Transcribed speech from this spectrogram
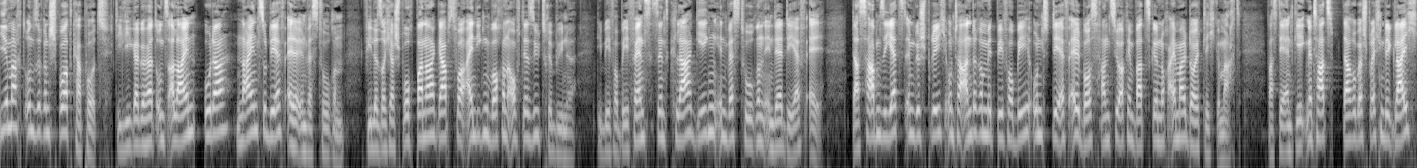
Ihr macht unseren Sport kaputt. Die Liga gehört uns allein oder Nein zu DFL-Investoren. Viele solcher Spruchbanner gab es vor einigen Wochen auf der Südtribüne. Die BVB-Fans sind klar gegen Investoren in der DFL. Das haben sie jetzt im Gespräch unter anderem mit BVB und DFL-Boss Hans-Joachim Watzke noch einmal deutlich gemacht. Was der entgegnet hat, darüber sprechen wir gleich.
